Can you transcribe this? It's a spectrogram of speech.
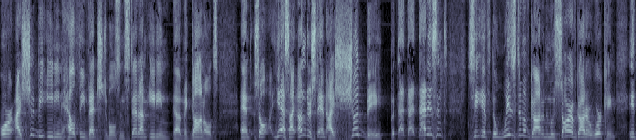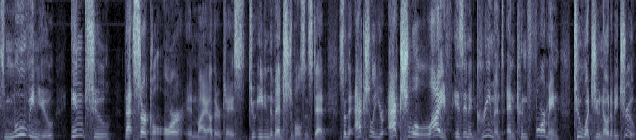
or I should be eating healthy vegetables. Instead, I'm eating uh, McDonald's. And so, yes, I understand I should be, but that, that, that isn't. See, if the wisdom of God and the Musar of God are working, it's moving you into that circle, or in my other case, to eating the vegetables instead. So that actually your actual life is in agreement and conforming to what you know to be true.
